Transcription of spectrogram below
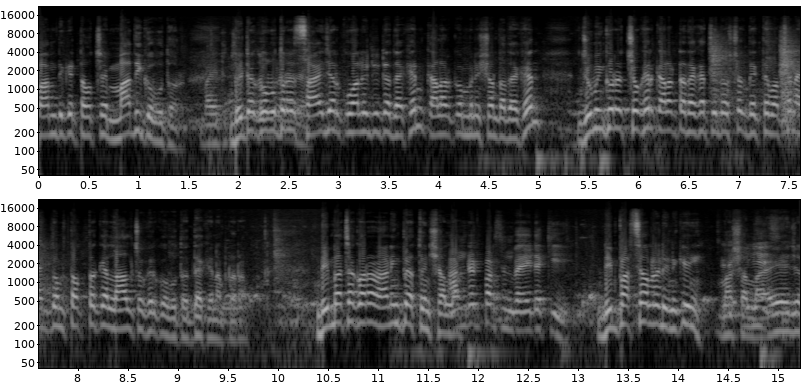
বাম দিকেরটা হচ্ছে মাদি কবুতর। দুইটা কবুতরের সাইজ আর কোয়ালিটিটা দেখেন কালার কম্বিনেশনটা দেখেন। জুমিং করে চোখের কালারটা দেখাচ্ছি দর্শক দেখতে পাচ্ছেন একদম টকটকে লাল চোখের কবুতর দেখেন আপনারা। ডিম বাচ্চা করা রানিং পেয়ে তো ইনশাল্লাহ হান্ড্রেড পার্সেন্ট ভাই এটা কি? ডিম পারছে অলরেডি নাকি? মাশাল্লাহ এই যে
